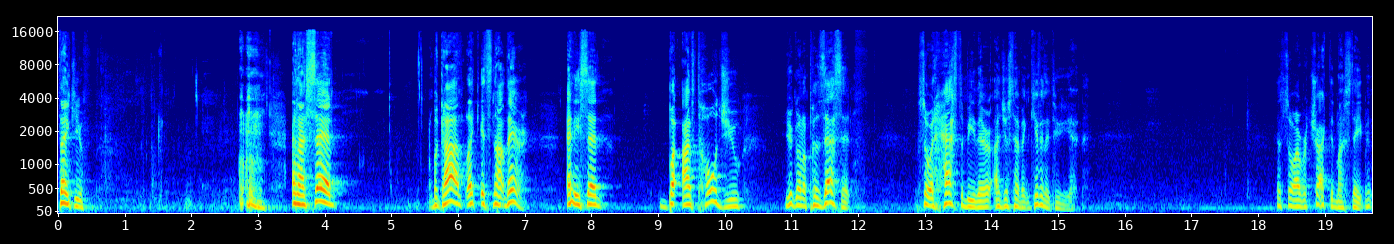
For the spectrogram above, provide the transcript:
Thank you. and I said, but God, like, it's not there. And he said, but I've told you you're going to possess it. So it has to be there. I just haven't given it to you yet. And so I retracted my statement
